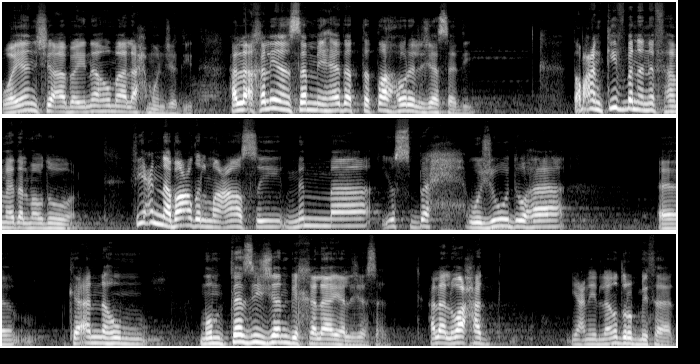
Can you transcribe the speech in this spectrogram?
وينشأ بينهما لحم جديد. هلأ خلينا نسمي هذا التطهر الجسدي. طبعا كيف بدنا نفهم هذا الموضوع؟ في عندنا بعض المعاصي مما يصبح وجودها آه، كأنه ممتزجا بخلايا الجسد. هلا الواحد يعني لنضرب مثال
